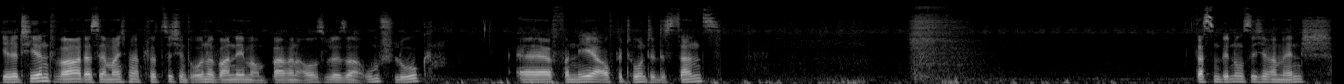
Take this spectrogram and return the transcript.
Irritierend war, dass er manchmal plötzlich und ohne wahrnehmbaren Auslöser umschlug, äh, von Nähe auf betonte Distanz. Das ist ein bindungssicherer Mensch.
